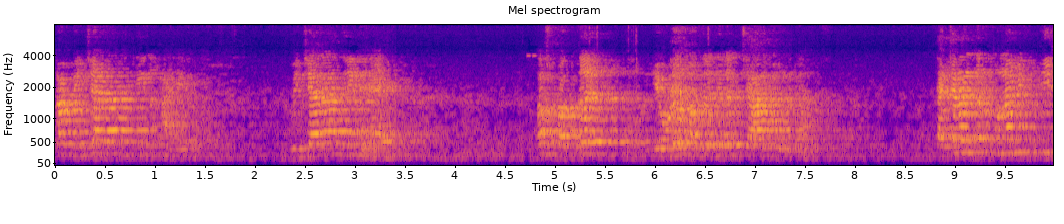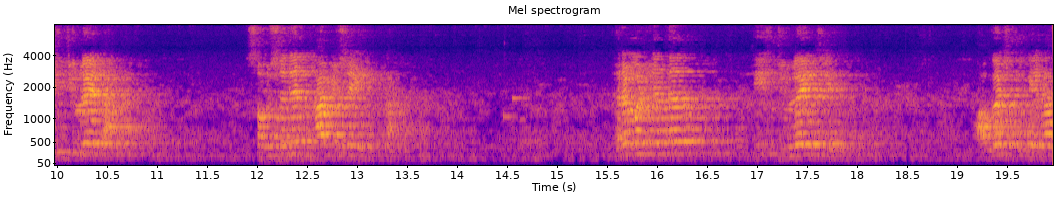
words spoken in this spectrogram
का विचाराधीन आहे. विचाराधीन आहे. बस फक्त एवढं पत्र दिलं चार जूनला त्याच्यानंतर पुन्हा मी तीस जुलैला संसदेत हा विषय घेतला. खरं म्हटलं तर तीस जुलैचे ऑगस्ट गेला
